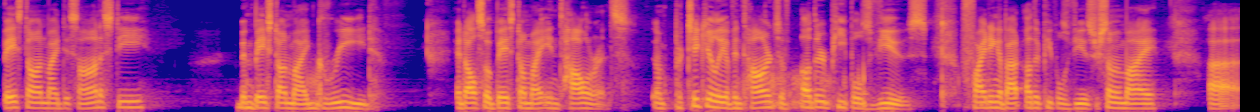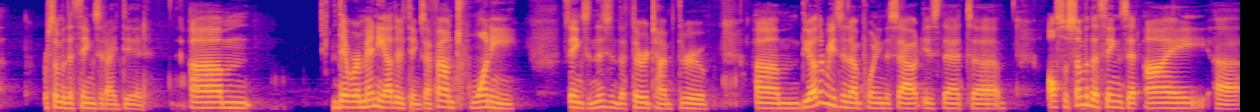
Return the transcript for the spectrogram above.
based on my dishonesty, and based on my greed, and also based on my intolerance, um, particularly of intolerance of other people's views, fighting about other people's views, or some of my, uh, or some of the things that I did. Um, there were many other things. I found 20 things, and this is the third time through. Um, the other reason I'm pointing this out is that uh, also some of the things that I uh,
